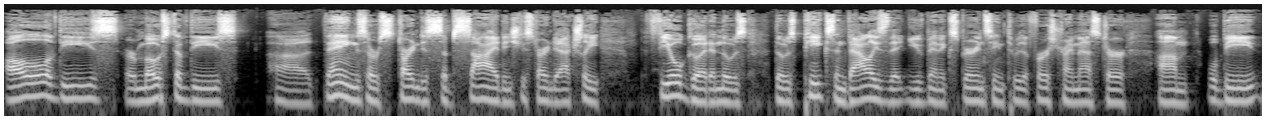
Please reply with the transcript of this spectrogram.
all of these or most of these uh, things are starting to subside and she's starting to actually feel good and those those peaks and valleys that you've been experiencing through the first trimester um, will be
